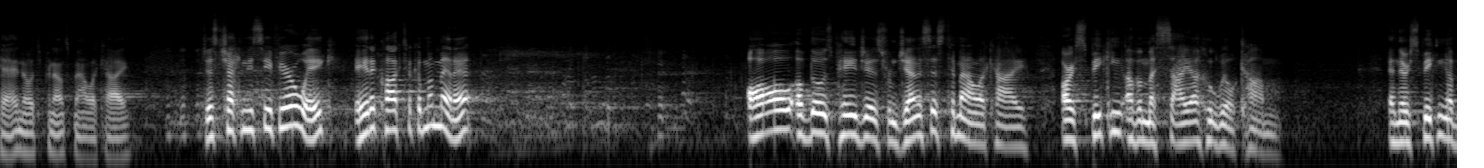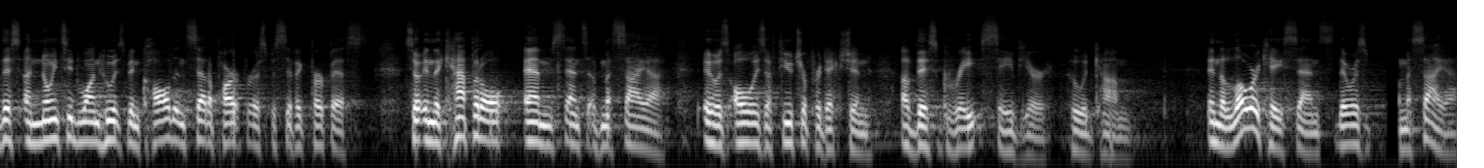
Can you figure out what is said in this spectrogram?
Okay, I know it's pronounced Malachi. Just checking to see if you're awake. Eight o'clock took him a minute. All of those pages from Genesis to Malachi are speaking of a Messiah who will come. And they're speaking of this anointed one who has been called and set apart for a specific purpose. So, in the capital M sense of Messiah, it was always a future prediction of this great Savior who would come. In the lowercase sense, there was a Messiah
